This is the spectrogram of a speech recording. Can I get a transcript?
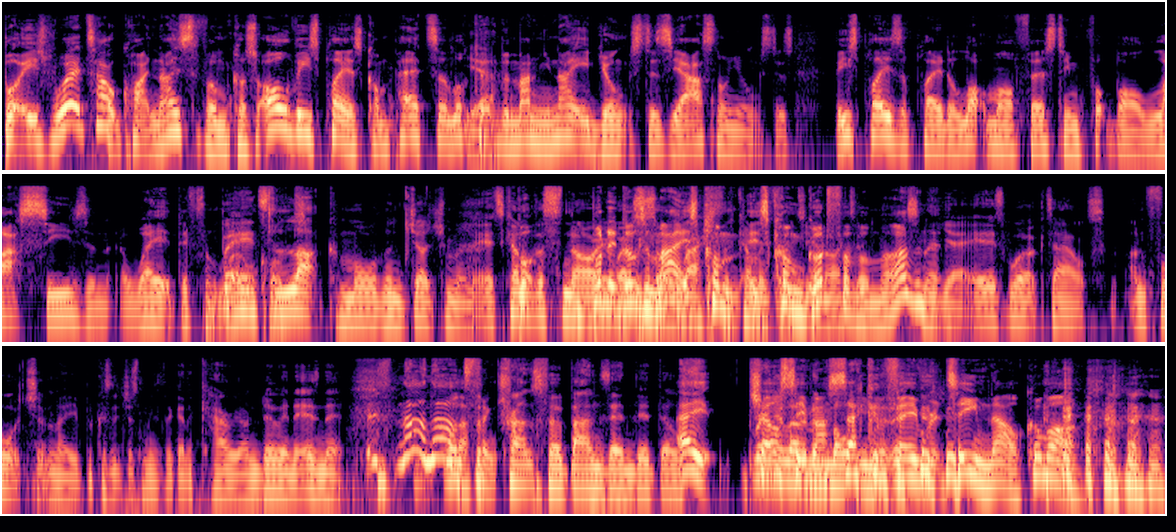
but it's worked out quite nice for them because all these players, compared to look Yeah. at the Man United youngsters, the Arsenal youngsters, these players have played a lot more first team football last season away at different. But it's clubs. luck more than judgment. It's kind But, of the scenario. but it doesn't matter. It's come, it's come good for them, hasn't it? Yeah, it has worked out, unfortunately, because it just means they're going to carry on doing it, isn't it? No, no. Once the think, transfer ban's ended, they'll. hey, Chelsea, my second favourite team now. Come on.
